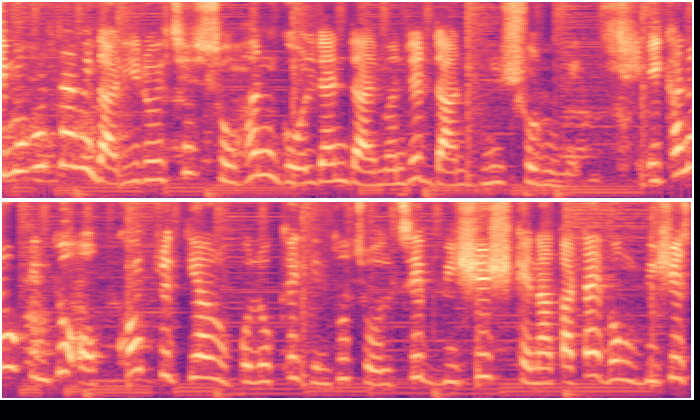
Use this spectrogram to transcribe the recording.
এই মুহূর্তে আমি দাঁড়িয়ে রয়েছে সোহান গোল্ড অ্যান্ড ডায়মন্ডের ডানকুনির শোরুমে। এখানেও কিন্তু অক্ষয় তৃতীয়ার উপলক্ষে কিন্তু চলছে বিশেষ কেনাকাটা এবং বিশেষ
